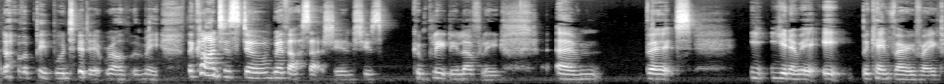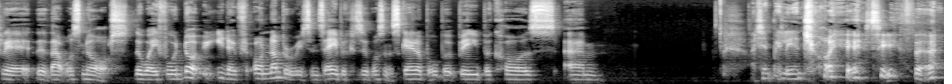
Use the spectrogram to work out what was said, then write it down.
that other people did it rather than me. The client is still with us actually, and she's completely lovely. Um, but you know, it, it, became very, very clear that that was not the way forward. Not, you know, on a number of reasons. A, because it wasn't scalable, but B, because um, I didn't really enjoy it either.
